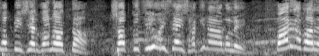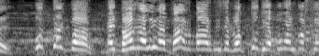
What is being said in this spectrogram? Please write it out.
চব্বিশের গণহত্যা, সবকিছুই হয়েছে সাকিনা বলে বারে বারে প্রত্যেকবার এই বাঙালিরা বারবার নিজের রক্ত দিয়ে প্রমাণ করছে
